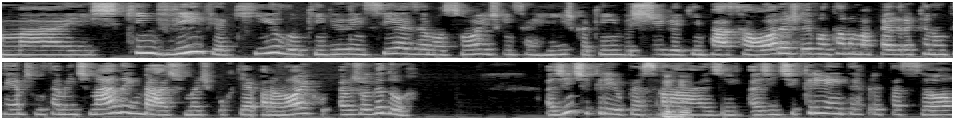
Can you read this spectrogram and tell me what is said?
mas quem vive aquilo, quem vivencia as emoções, quem se arrisca, quem investiga, quem passa horas levantando uma pedra que não tem absolutamente nada embaixo, mas porque é paranoico, é o jogador. A gente cria o personagem, a gente cria a interpretação,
